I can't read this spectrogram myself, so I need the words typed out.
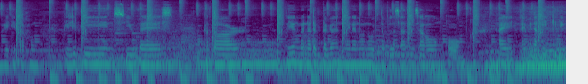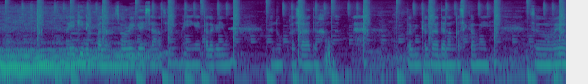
nakikita ko Philippines, US, Qatar. Ngayon may nadagdagan, may nanonood na pala sa atin sa Hong Kong. Ay, ay may nakikinig. Nakikinig pala. Sorry guys ha, kasi maingay talaga yung kalsada. tabing kalsada lang kasi kami. So, ayun,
